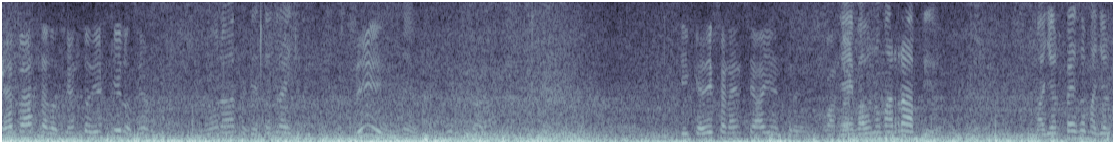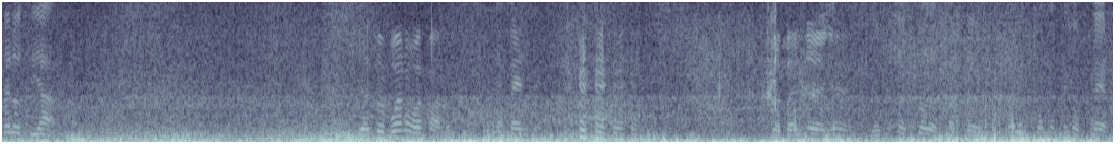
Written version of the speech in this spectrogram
Ya hasta los 110 kilos, ¿cierto? ¿Cómo va? 630. Sí. Sí. ¿Y qué diferencia hay entre cuando Eh, va uno más rápido. Mayor peso, mayor velocidad. ¿Y eso es bueno o es malo? Depende de qué. De muchas cosas, parcero. Esto es bastante complejo.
